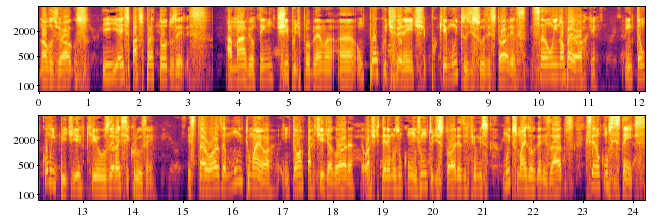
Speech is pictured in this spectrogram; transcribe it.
novos jogos e é espaço para todos eles. A Marvel tem um tipo de problema uh, um pouco diferente, porque muitas de suas histórias são em Nova York. Então, como impedir que os heróis se cruzem? Star Wars é muito maior, então a partir de agora, eu acho que teremos um conjunto de histórias e filmes muito mais organizados que serão consistentes.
